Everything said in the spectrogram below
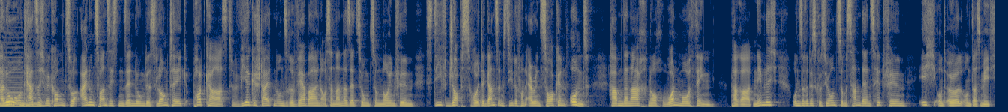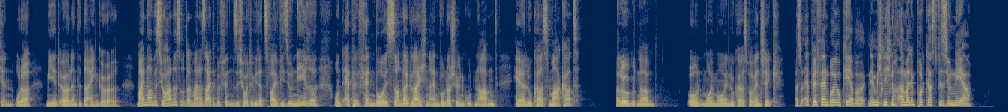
Hallo und herzlich willkommen zur 21. Sendung des Longtake Podcast. Wir gestalten unsere verbalen Auseinandersetzungen zum neuen Film Steve Jobs, heute ganz im Stile von Aaron Sorkin und haben danach noch One More Thing parat, nämlich unsere Diskussion zum Sundance-Hitfilm Ich und Earl und das Mädchen oder Me and Earl and the Dying Girl. Mein Name ist Johannes und an meiner Seite befinden sich heute wieder zwei Visionäre und Apple-Fanboys sondergleichen. Einen wunderschönen guten Abend, Herr Lukas Markert. Hallo, guten Abend. Und moin moin, Lukas Bawenschik. Also Apple-Fanboy okay, aber nenn mich nicht noch einmal im Podcast Visionär.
